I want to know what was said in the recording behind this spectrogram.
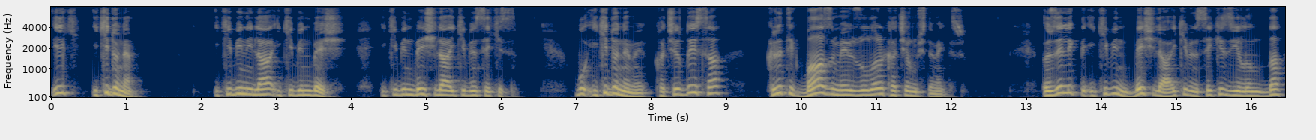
ilk iki dönem 2000 ila 2005, 2005 ila 2008 bu iki dönemi kaçırdıysa kritik bazı mevzuları kaçırmış demektir. Özellikle 2005 ila 2008 yılında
